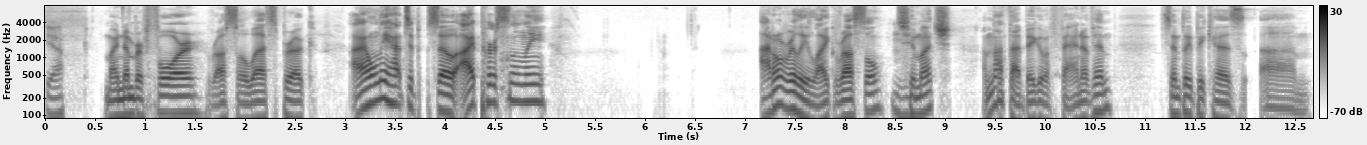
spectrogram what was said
Yeah. My number four, Russell Westbrook. I only had to. So I personally, I don't really like Russell too Mhm. much. I'm not that big of a fan of him, simply because um,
